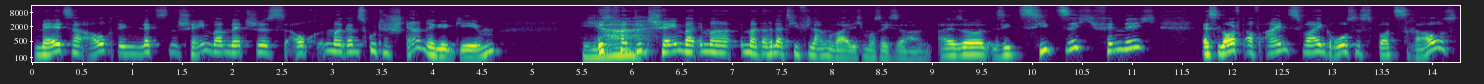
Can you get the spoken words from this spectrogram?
Melzer auch den letzten Chamber-Matches auch immer ganz gute Sterne gegeben. Ja. Ich fand die Chamber immer, immer relativ langweilig, muss ich sagen. Also sie zieht sich, finde ich. Es läuft auf ein, zwei große Spots raus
